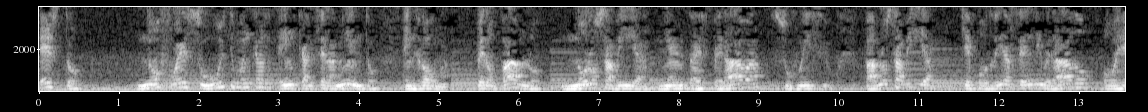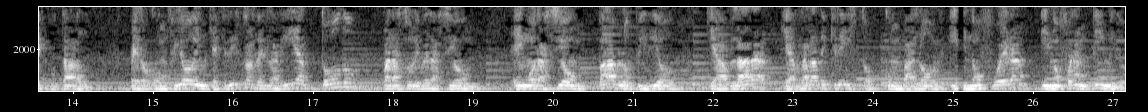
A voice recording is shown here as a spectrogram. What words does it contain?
esto no fue su último encarcelamiento en Roma, pero Pablo no lo sabía mientras esperaba su juicio Pablo sabía que podría ser liberado o ejecutado, pero confió en que Cristo arreglaría todo para su liberación. En oración, Pablo pidió que hablara, que hablara de Cristo con valor y no fuera y no fueran tímidos,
